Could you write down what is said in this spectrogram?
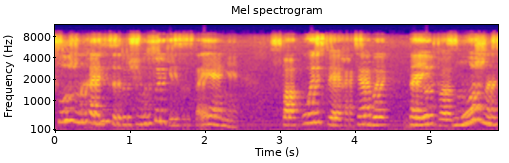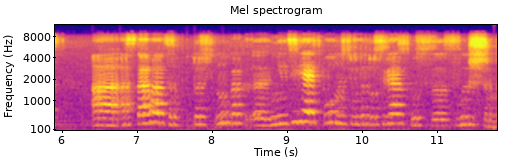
сложно находиться, это очень высокие состояния. Спокойствие хотя бы дает возможность а, оставаться, то есть, ну, как, э, не терять полностью вот эту связку с, с высшим.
